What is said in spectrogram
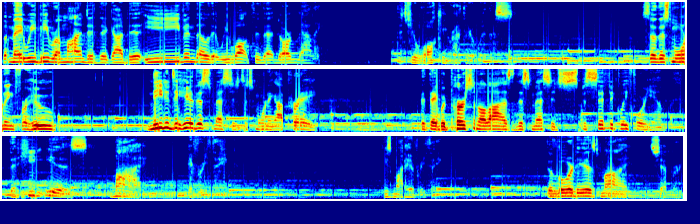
But may we be reminded that God, that even though that we walk through that dark valley, that you're walking right there with us. So this morning, for who needed to hear this message this morning, I pray that they would personalize this message specifically for him, that he is my everything. He's my everything. The Lord is my shepherd.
